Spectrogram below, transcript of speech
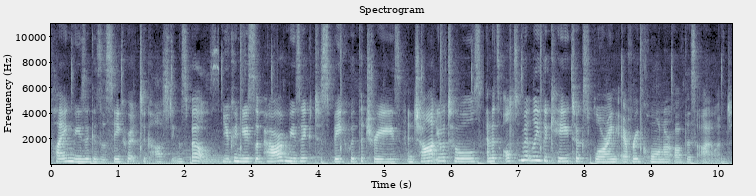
playing music is a secret to casting spells. You can use the power of music to speak with the trees, enchant your tools, and it's ultimately the key to exploring every corner of this island.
